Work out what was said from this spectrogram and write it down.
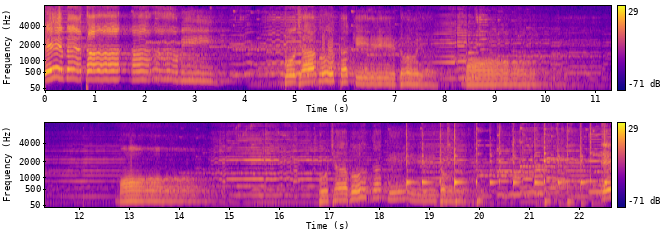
এ ব্যথা আমি বোঝাবো কাকে দয়া মন। বোঝাবো কাকে দয়া এ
